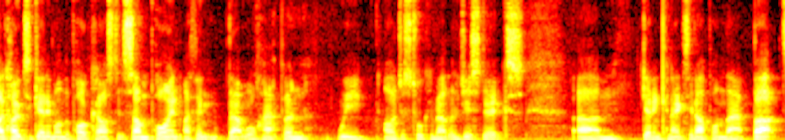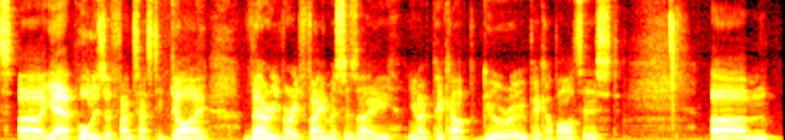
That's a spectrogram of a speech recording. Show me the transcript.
I'd hope to get him on the podcast at some point. I think that will happen. We are just talking about logistics, um, getting connected up on that. But uh, yeah, Paul is a fantastic guy, very very famous as a you know pickup guru, pickup artist. Um,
